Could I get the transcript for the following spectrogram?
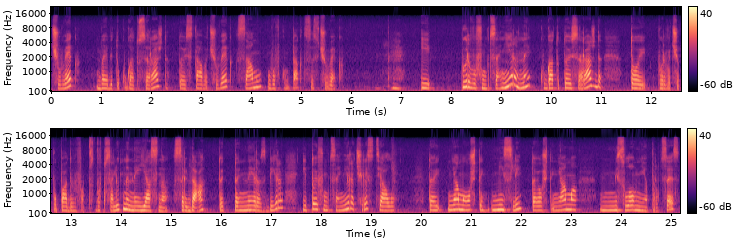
Човек, бебето, когато се ражда, той става човек само в контакт с човек. И първо функциониране, когато той се ражда, той първо, че попада в, в абсолютно неясна среда, той, той не разбира и той функционира чрез тяло. Той няма още мисли, той още няма мисловния процес,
